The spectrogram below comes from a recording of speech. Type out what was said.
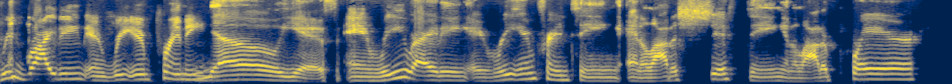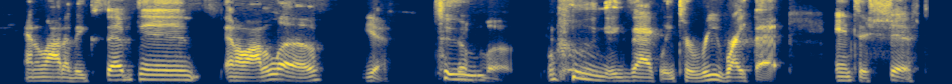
rewriting and re-imprinting. No, yes, and rewriting and re-imprinting, and a lot of shifting, and a lot of prayer, and a lot of acceptance, and a lot of love. Yes, to love exactly to rewrite that and to shift.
